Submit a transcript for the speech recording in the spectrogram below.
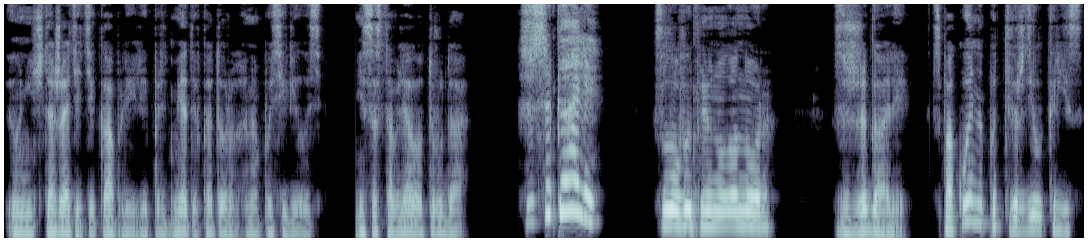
и уничтожать эти капли или предметы, в которых она поселилась, не составляло труда. «Сжигали!» — зло выплюнула Нора. «Сжигали», — спокойно подтвердил Крис.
